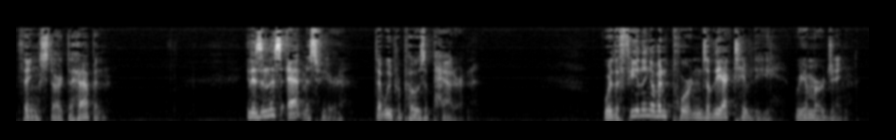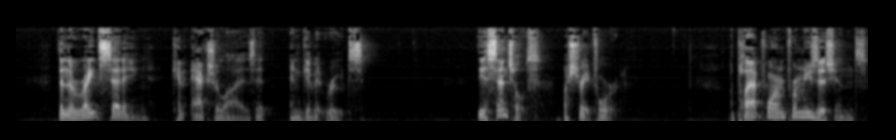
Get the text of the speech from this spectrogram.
things start to happen. It is in this atmosphere that we propose a pattern where the feeling of importance of the activity reemerging, then the right setting can actualize it and give it roots. The essentials are straightforward a platform for musicians,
